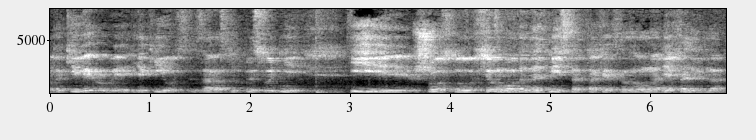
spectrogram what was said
отакі вироби, які ось зараз тут присутні. І 6-7 день міста, так як сказала Надія Федорівна,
